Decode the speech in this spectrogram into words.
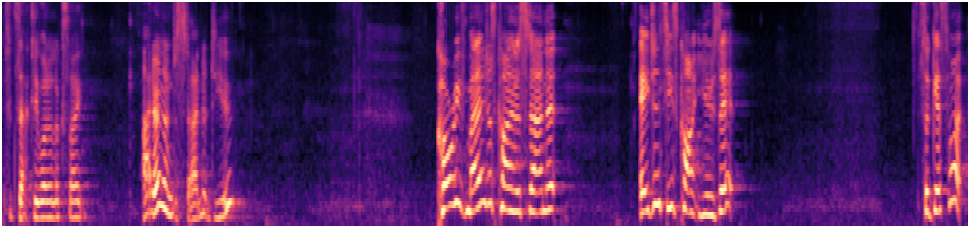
It's exactly what it looks like. I don't understand it, do you? Coral reef managers can't understand it. Agencies can't use it. So guess what?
